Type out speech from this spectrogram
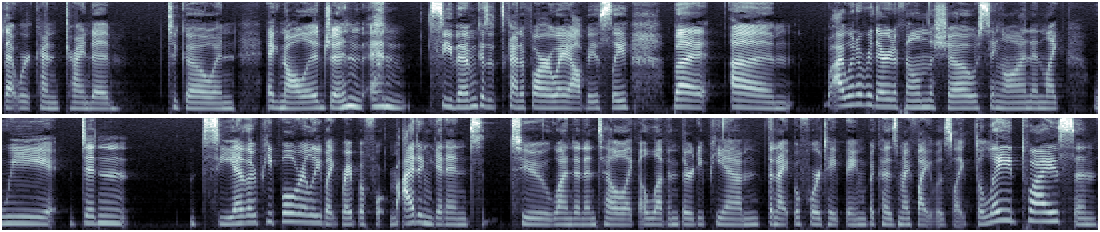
that we're kind of trying to to go and acknowledge and and see them because it's kind of far away, obviously. But um, I went over there to film the show, sing on, and like we didn't see other people really like right before I didn't get into to London until like 11:30 p.m. the night before taping because my flight was like delayed twice and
